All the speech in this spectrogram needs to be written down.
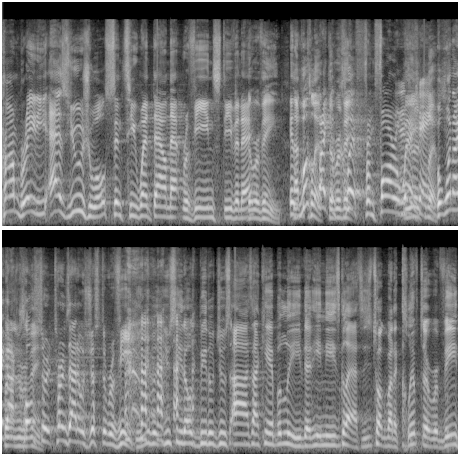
Tom Brady, as usual, since he went down that ravine, Stephen A. The ravine. It Not looked cliff, like the a ravine. cliff from far away. But when I but got closer, ravine. it turns out it was just the ravine. you, you see those Beetlejuice eyes? I can't believe that he needs glasses. You talk about a cliff to a ravine.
